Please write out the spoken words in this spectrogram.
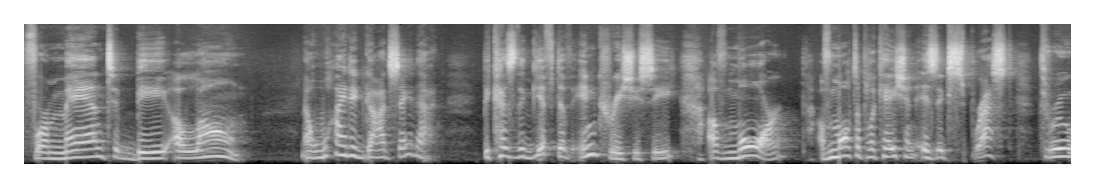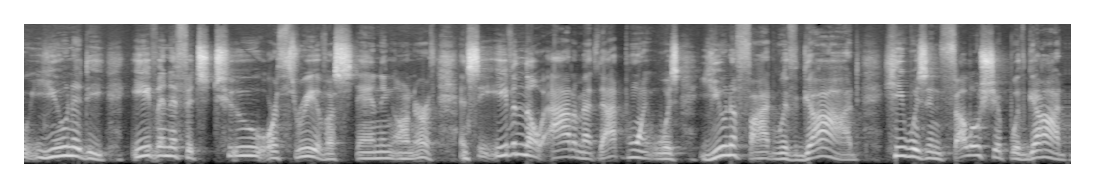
for man to be alone." Now, why did God say that? Because the gift of increase, you see, of more, of multiplication is expressed through unity, even if it's two or three of us standing on earth. And see, even though Adam at that point was unified with God, he was in fellowship with God,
